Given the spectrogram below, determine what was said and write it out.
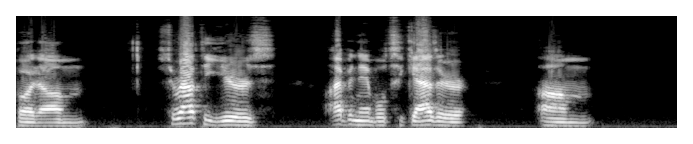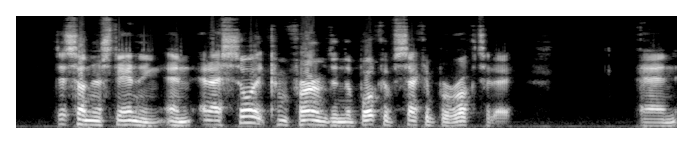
But um, throughout the years, I've been able to gather um, this understanding, and, and I saw it confirmed in the book of Second Baruch today. And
